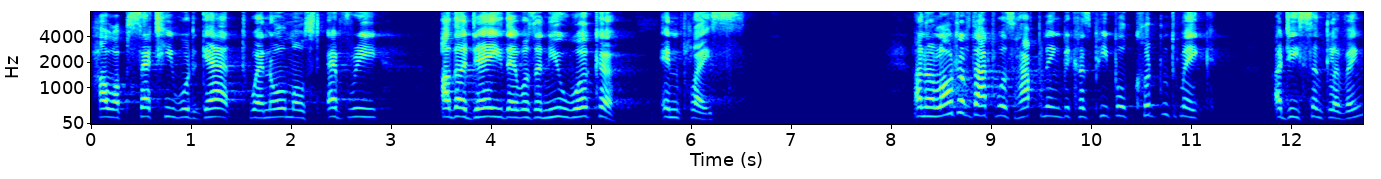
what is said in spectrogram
how upset he would get when almost every other day there was a new worker in place. And a lot of that was happening because people couldn't make a decent living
